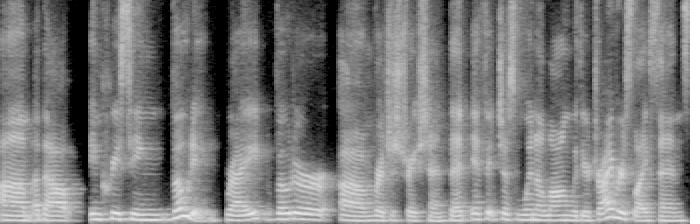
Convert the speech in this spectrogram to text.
um, about increasing voting right? Voter um, registration that if it just went along with your driver's license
